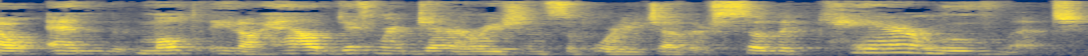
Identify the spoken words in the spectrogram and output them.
oh, and multi, you know how different generations support each other. So the care movement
